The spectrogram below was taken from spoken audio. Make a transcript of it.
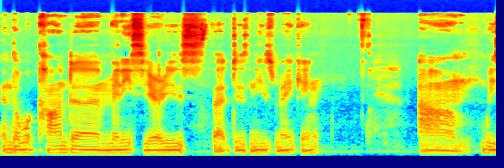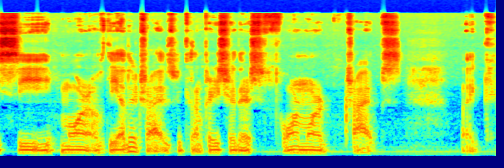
in the Wakanda miniseries that Disney's making. Um, we see more of the other tribes because I'm pretty sure there's four more tribes, like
